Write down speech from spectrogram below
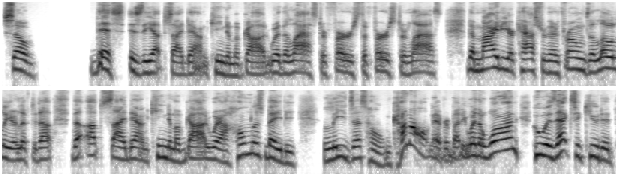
So this is the upside down kingdom of God, where the last are first, the first are last. The mighty are cast from their thrones, the lowly are lifted up. The upside down kingdom of God, where a homeless baby leads us home. Come on, everybody, where the one who is executed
